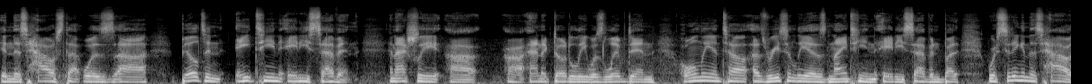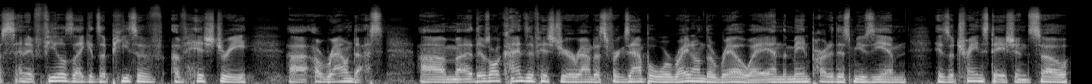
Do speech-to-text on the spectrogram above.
in this house that was uh, built in 1887, and actually. Uh, uh, anecdotally was lived in only until as recently as 1987 but we're sitting in this house and it feels like it's a piece of, of history uh, around us. Um, uh, there's all kinds of history around us. For example we're right on the railway and the main part of this museum is a train station. So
